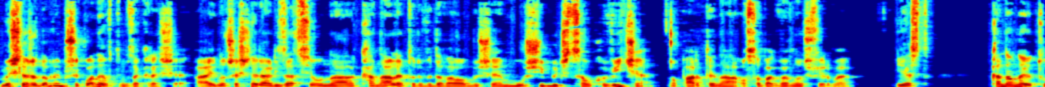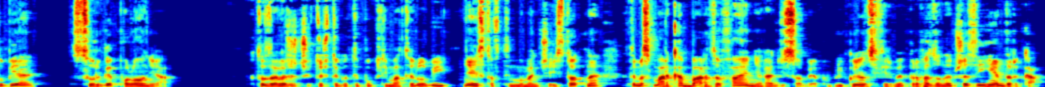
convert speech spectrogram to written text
Myślę, że dobrym przykładem w tym zakresie, a jednocześnie realizacją na kanale, który wydawałoby się musi być całkowicie oparty na osobach wewnątrz firmy, jest kanał na YouTubie Surge Polonia. Kto zależy, czy ktoś tego typu klimaty lubi, nie jest to w tym momencie istotne, natomiast marka bardzo fajnie radzi sobie, publikując firmy prowadzone przez Jędrka,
